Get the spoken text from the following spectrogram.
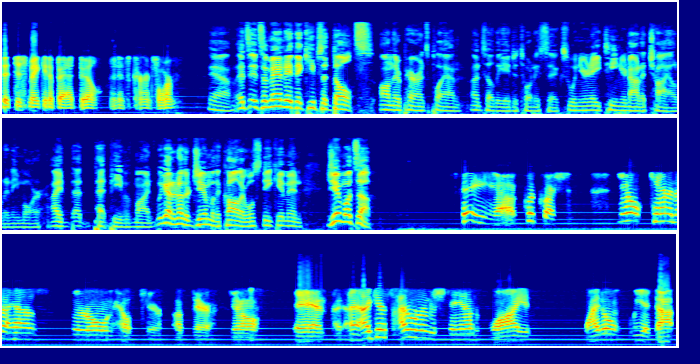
that just make it a bad bill in its current form. Yeah, it's it's a mandate that keeps adults on their parents' plan until the age of 26. When you're 18, you're not a child anymore. I that pet peeve of mine. We got another Jim with a caller. We'll sneak him in. Jim, what's up? Hey, uh, quick question. You know, Canada has their own health care up there, you know, and I, I guess I don't understand why why don't we adopt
